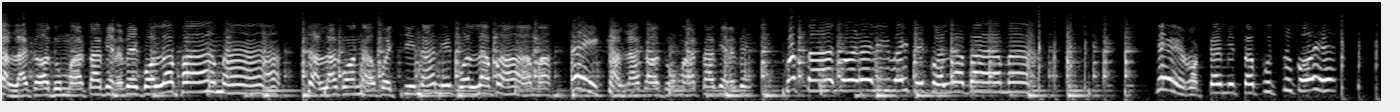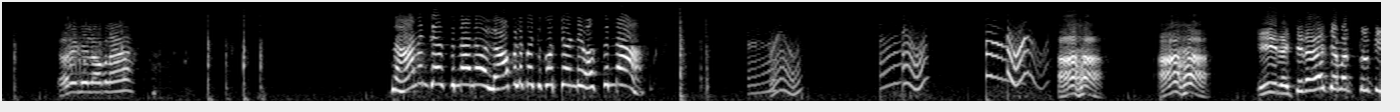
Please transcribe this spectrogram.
కళ్ళ కాదు మాట వినవే గొల్లపామ చల్లగొన్న వచ్చినాని గొల్లపామ ఏయ్ కళ్ళ కాదు మాట వినవే కొత్త గోడలి వైతే గొల్లపామ నే రొక్క మిత్త పుచ్చుకోయే. ఎవరండి లోపల? స్నానం చేస్తున్నాను లోపలికి వచ్చి కూర్చోండి వస్తున్నా. ఆహా ఆహా. ఈ రచనా చమత్కృతి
